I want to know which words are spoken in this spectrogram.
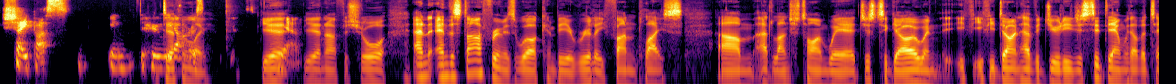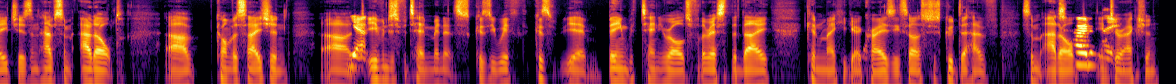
shape us in who we are. Definitely. Yeah, yeah, no, for sure. And and the staff room as well can be a really fun place um, at lunchtime where just to go and if, if you don't have a duty, just sit down with other teachers and have some adult uh, conversation, uh, Yeah. even just for ten minutes, because you with because yeah, being with ten year olds for the rest of the day can make you go crazy. So it's just good to have some adult Totally. interaction.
